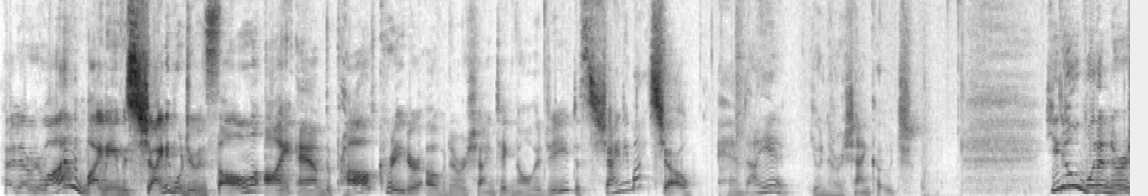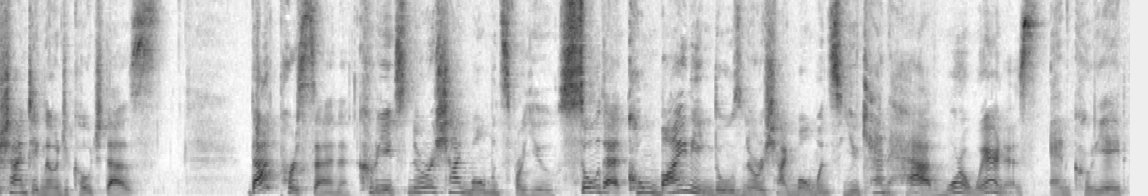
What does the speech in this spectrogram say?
Hello everyone, my name is Shiny Burjunsal. I am the proud creator of Neuroshine Technology, the Shiny Minds show, and I am your Neuroshine coach. You know what a Neuroshine Technology coach does? That person creates Neuroshine moments for you so that combining those Neuroshine moments, you can have more awareness and create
